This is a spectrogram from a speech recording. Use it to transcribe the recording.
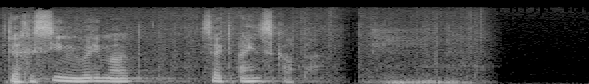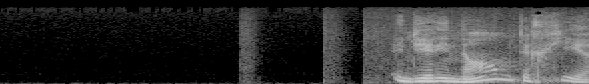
het hy gesien hoe iemand sy eienskappe. En deur die naam te gee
